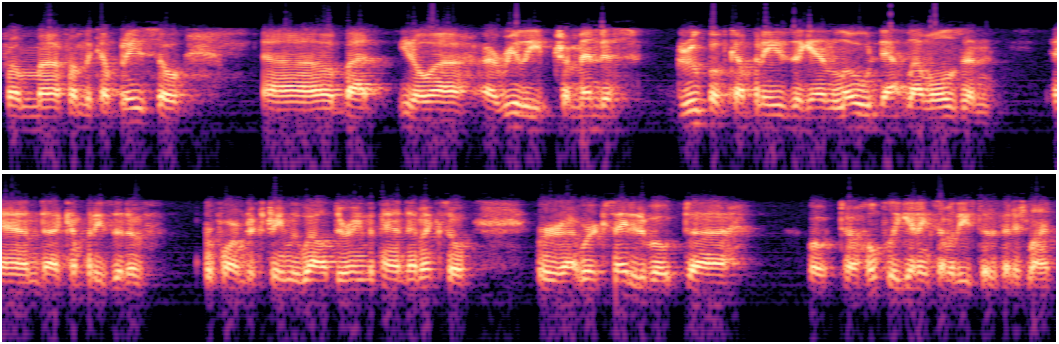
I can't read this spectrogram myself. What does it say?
from the company. But you know, a really tremendous group of companies, again, low debt levels and companies that have performed extremely well during the pandemic. So we're uh excited about hopefully getting some of these to the finish line.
